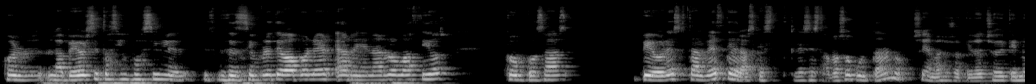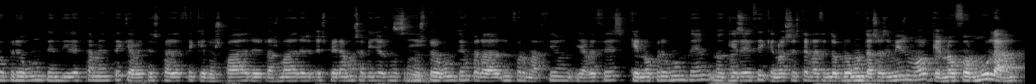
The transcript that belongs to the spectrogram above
con la peor situación posible. Siempre te va a poner a rellenar los vacíos con cosas peores tal vez que de las que les estamos ocultando. Sí, además eso, que el hecho de que no pregunten directamente, que a veces parece que los padres, las madres, esperamos a que ellos nos, pregunten para dar información y a veces que no pregunten no quiere decir que no se estén haciendo preguntas a sí mismos, que no formulan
